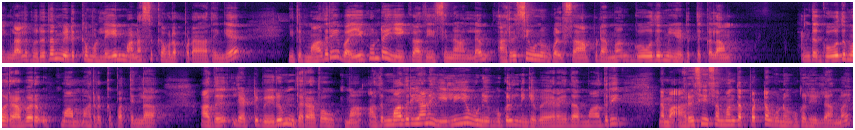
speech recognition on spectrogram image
எங்களால் விரதம் எடுக்க முடியலையேன்னு மனசு கவலைப்படாதீங்க. இது மாதிரி வைகுண்ட ஏகாதசி நாளில் அரிசி உணவுகள் சாப்பிடாம கோதுமை எடுத்துக்கலாம். இந்த கோதுமை ரவர் உப்புமா மாதிரி இருக்குது பார்த்தீங்களா அது இல்லாட்டி வெறும் இந்த ரவை உப்புமா அது மாதிரியான எளிய உணவுகள் நீங்கள் வேறு ஏதாவது மாதிரி நம்ம அரிசி சம்மந்தப்பட்ட உணவுகள் இல்லாமல்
